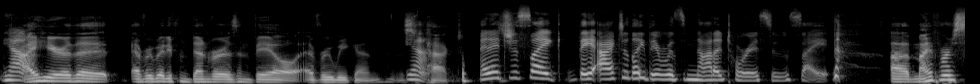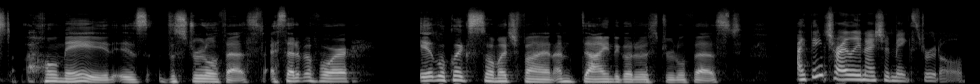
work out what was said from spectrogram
Yeah, I hear that everybody from Denver is in Vail every weekend. It's Yeah. packed. and it's just like they acted like there was not a tourist in sight. Uh, my first homemade is the Strudel Fest. I said it before. It looked like so much fun. I'm dying to go to a Strudel Fest. I think Charlie and I should make strudel.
